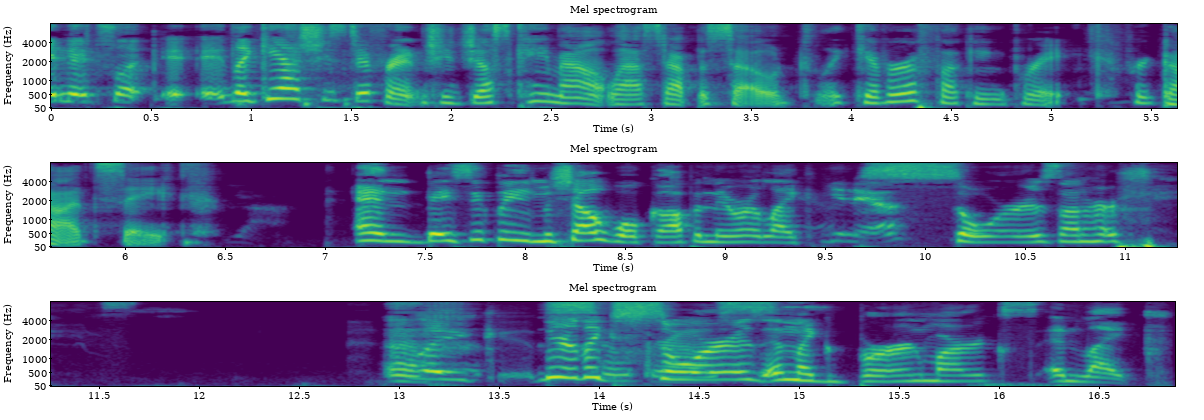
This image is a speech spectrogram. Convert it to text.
And it's like, it, it- like, yeah, she's different. She just came out last episode. Like, give her a fucking break, for God's sake. And basically, Michelle woke up and there were like You know? sores on her face. Ugh. like they're like so sores gross. and like burn marks and like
